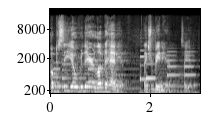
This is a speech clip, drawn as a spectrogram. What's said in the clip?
Hope to see you over there. Love to have you. Thanks for being here. See ya.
